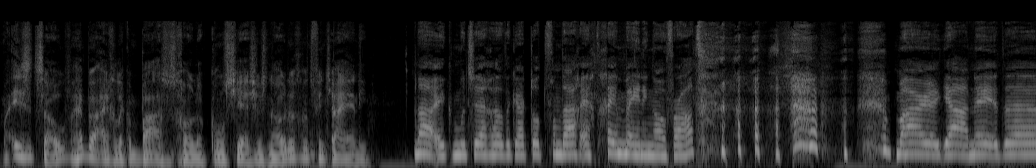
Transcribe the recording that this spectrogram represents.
maar is het zo? We hebben eigenlijk een basisscholen conciërges nodig. Wat vind jij, Andy? Nou, ik moet zeggen dat ik daar tot vandaag echt geen mening over had. maar eh, ja, nee, het, eh,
